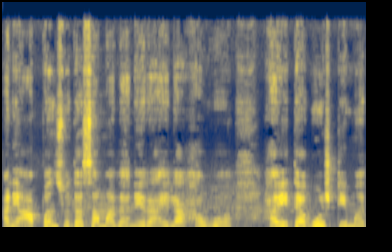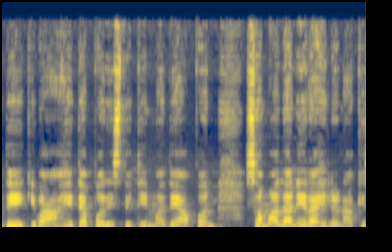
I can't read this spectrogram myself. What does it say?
आणि आपणसुद्धा समाधानी राहायला हवं. आहे त्या गोष्टीमध्ये किंवा आहे त्या परिस्थितीमध्ये आपण समाधानी राहिलं ना की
